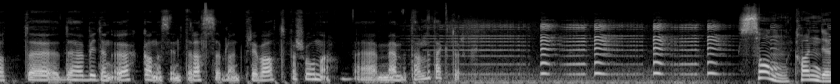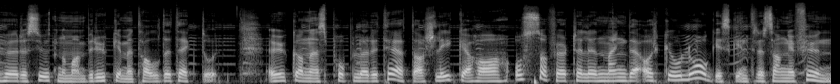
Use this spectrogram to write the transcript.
at eh, det har blitt en økende interesse blant privatpersoner eh, med metalldetektor. Sånn kan det høres ut når man bruker metalldetektor. Økende popularitet av slike har også ført til en mengde arkeologisk interessante funn,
